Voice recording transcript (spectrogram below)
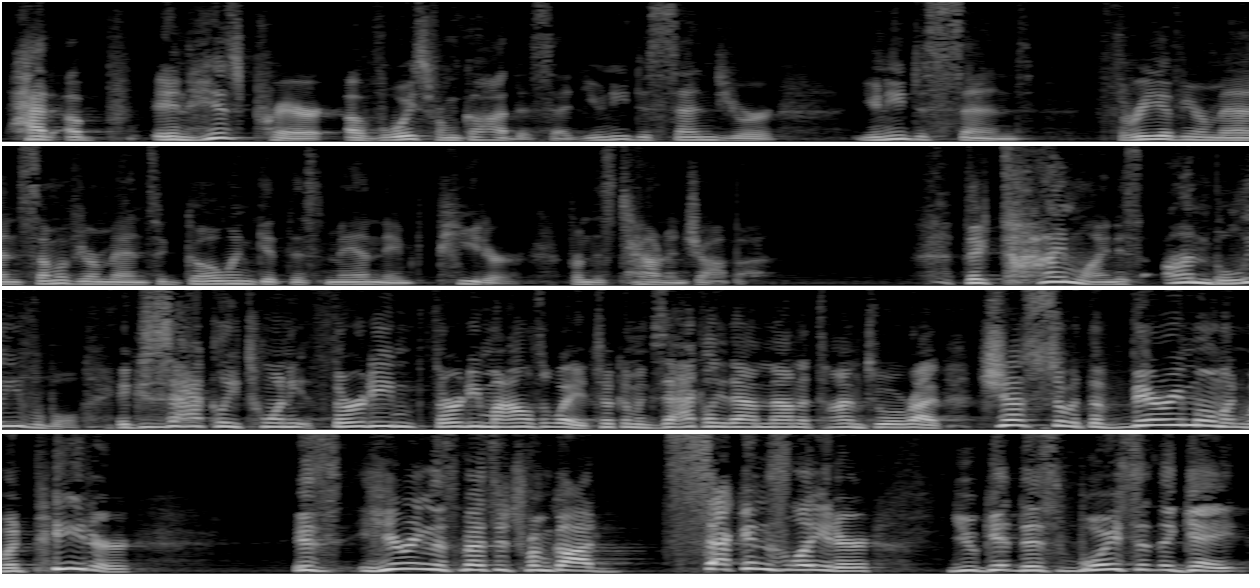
had a, in his prayer a voice from God that said, You need to send your, you need to send three of your men, some of your men, to go and get this man named Peter from this town in Joppa. The timeline is unbelievable. Exactly 20, 30, 30 miles away. It took him exactly that amount of time to arrive. Just so at the very moment when Peter is hearing this message from God, seconds later, you get this voice at the gate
